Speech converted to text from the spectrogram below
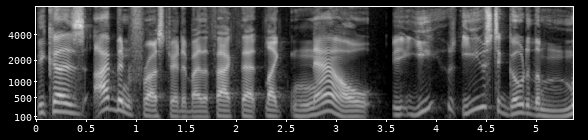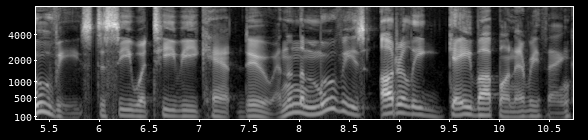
Because I've been frustrated by the fact that, like, now you, you used to go to the movies to see what TV can't do. And then the movies utterly gave up on everything.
